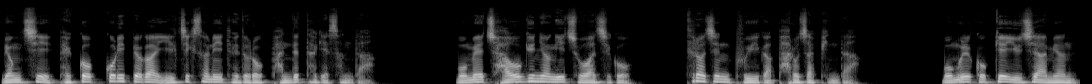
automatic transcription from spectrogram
명치, 배꼽, 꼬리뼈가 일직선이 되도록 반듯하게 선다. 몸의 좌우 균형이 좋아지고 틀어진 부위가 바로잡힌다. 몸을 곧게 유지하면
